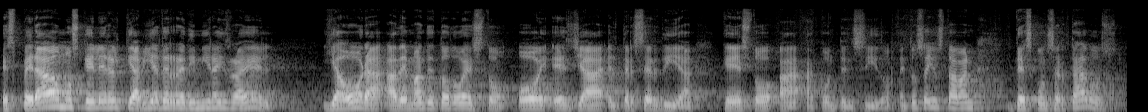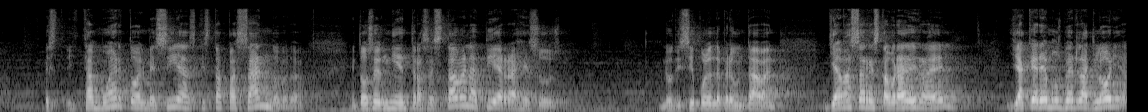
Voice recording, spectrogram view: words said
esperábamos que Él era el que había de redimir a Israel. Y ahora, además de todo esto, hoy es ya el tercer día que esto ha acontecido. Entonces ellos estaban desconcertados. Está muerto el Mesías, ¿qué está pasando? ¿verdad? Entonces, mientras estaba en la tierra Jesús, los discípulos le preguntaban, ya vas a restaurar a Israel, ya queremos ver la gloria,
